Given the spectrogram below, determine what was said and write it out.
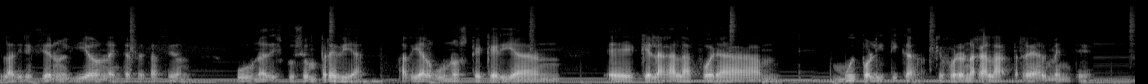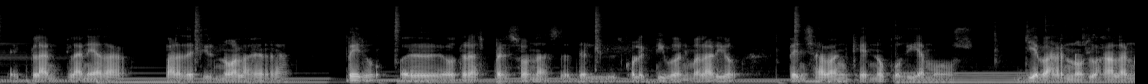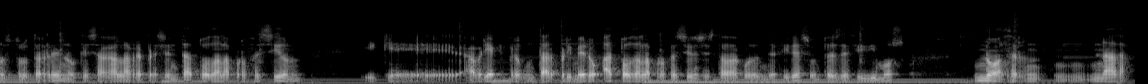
la dirección, el guion, la interpretación, hubo una discusión previa. Había algunos que querían eh, que la gala fuera muy política, que fuera una gala realmente eh, plan, planeada para decir no a la guerra, pero eh, otras personas del colectivo animalario pensaban que no podíamos llevarnos la gala a nuestro terreno, que esa gala representa toda la profesión y que habría que preguntar primero a toda la profesión si está de acuerdo en decir eso. Entonces decidimos no hacer nada.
